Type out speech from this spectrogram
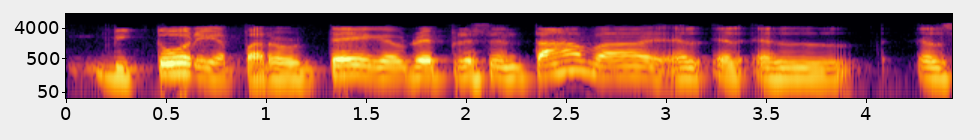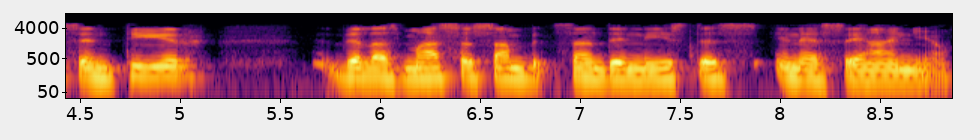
victoria para Ortega representaba el, el sentir de las masas sandinistas en ese año.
